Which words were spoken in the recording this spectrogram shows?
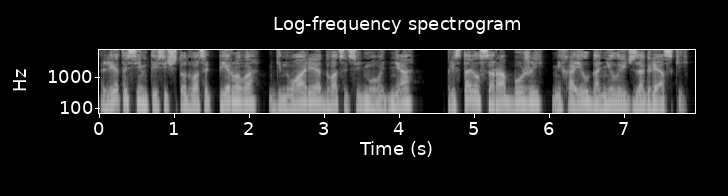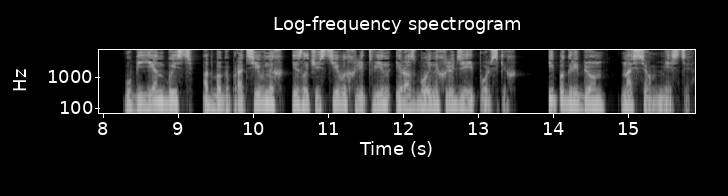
«Лето 7121-го, Генуария 27-го дня, приставился раб Божий Михаил Данилович Загрязский, убиен бысть от богопротивных и злочестивых литвин и разбойных людей польских, и погребен на сём месте».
